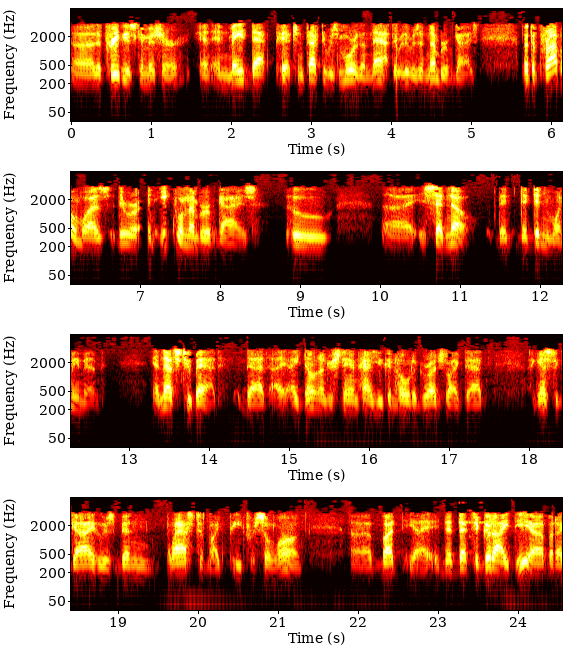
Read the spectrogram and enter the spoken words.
uh, the previous commissioner and, and made that pitch. In fact, there was more than that. There, there was a number of guys, but the problem was there were an equal number of guys who uh, said no. They, they didn't want him in, and that's too bad. That I, I don't understand how you can hold a grudge like that against a guy who has been blasted like Pete for so long. Uh, but uh, that, that's a good idea, but I,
